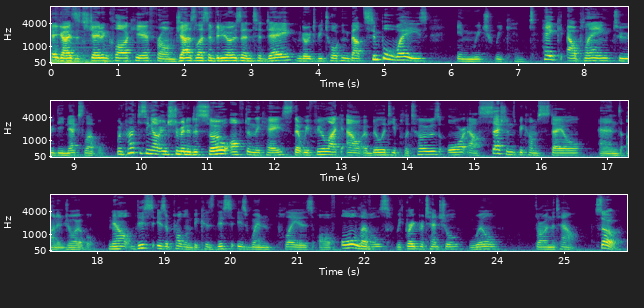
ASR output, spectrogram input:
Hey guys, it's Jayden Clark here from Jazz Lesson Videos and today I'm going to be talking about simple ways in which we can take our playing to the next level. When practicing our instrument, it is so often the case that we feel like our ability plateaus or our sessions become stale and unenjoyable. Now, this is a problem because this is when players of all levels with great potential will throw in the towel. So,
